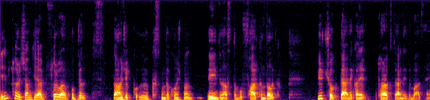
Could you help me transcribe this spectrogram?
Benim soracağım diğer bir soru var. Bu biraz daha önce kısmında konuşmanın değindin aslında bu farkındalık. Birçok dernek hani Toraks Derneği de bazen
